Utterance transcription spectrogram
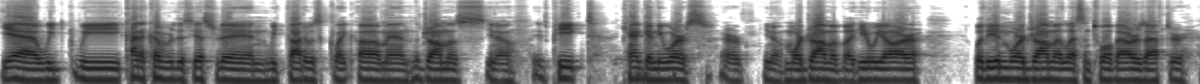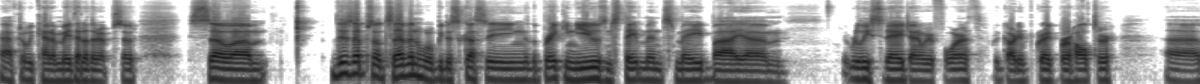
Yeah, we we kind of covered this yesterday, and we thought it was like, oh man, the drama's you know it peaked, can't get any worse, or you know more drama. But here we are with even more drama, less than twelve hours after after we kind of made that other episode. So um, this is episode seven. We'll be discussing the breaking news and statements made by um, released today, January fourth, regarding Greg Berhalter. Uh,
